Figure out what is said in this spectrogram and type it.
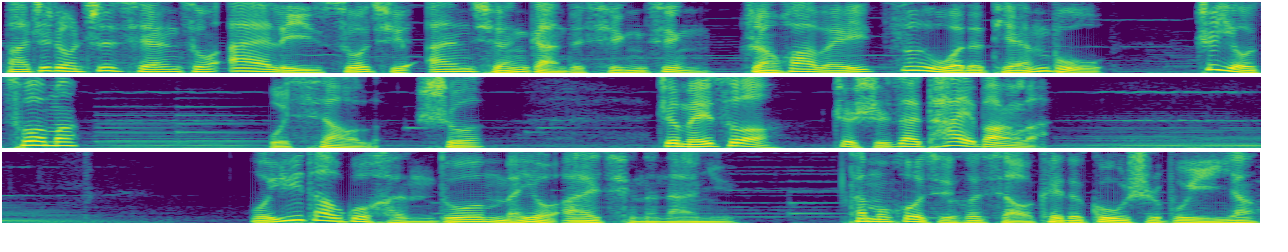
把这种之前从爱里索取安全感的行径转化为自我的填补，这有错吗？”我笑了，说：“这没错，这实在太棒了。”我遇到过很多没有爱情的男女，他们或许和小 K 的故事不一样，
